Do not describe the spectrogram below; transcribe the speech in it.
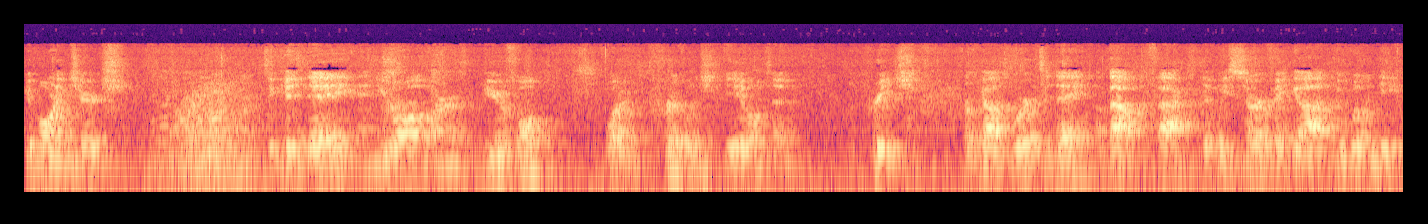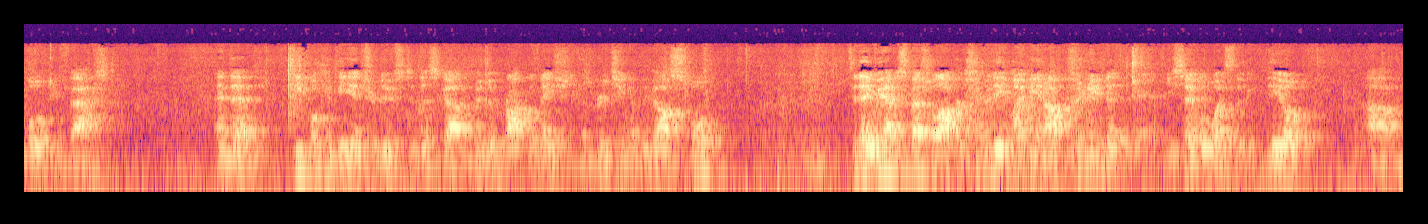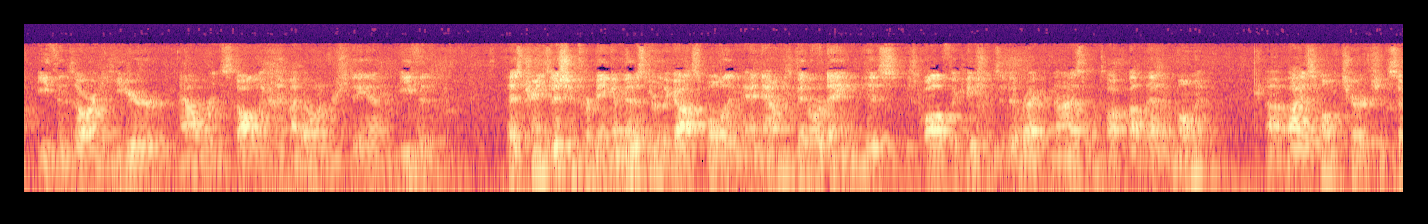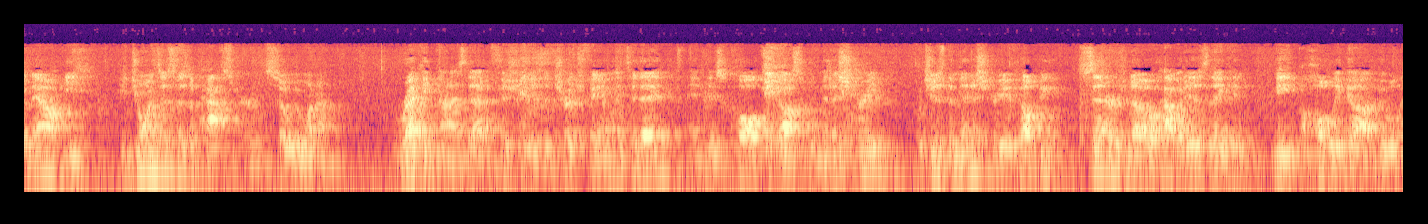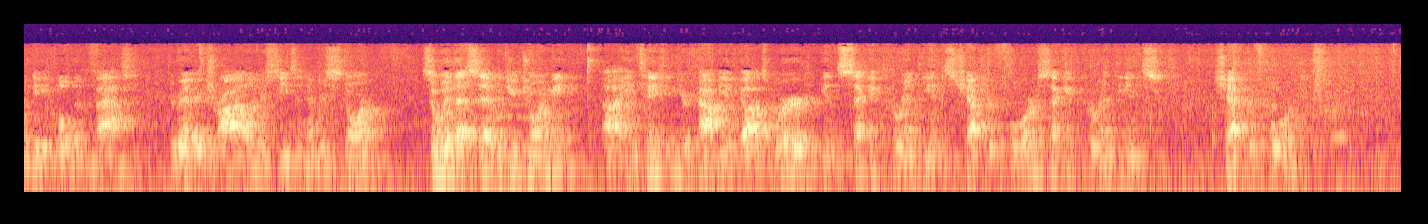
Good morning, church. It's a good day, and you all are beautiful. What a privilege to be able to preach from God's Word today about the fact that we serve a God who will indeed hold you fast, and that people can be introduced to this God through the proclamation, the preaching of the gospel. Today we have a special opportunity. It might be an opportunity that you say, well, what's the big deal? Uh, Ethan's already here. Now we're installing him. I don't understand. Ethan has transitioned from being a minister of the gospel, and, and now he's been ordained. His, his qualifications have been recognized, and we'll talk about that in a moment, uh, by his home church. And so now he, he joins us as a pastor. And so we want to recognize that officially as the church family today and his call to gospel ministry, which is the ministry of helping sinners know how it is they can meet a holy God who will indeed hold them fast through every trial, every season, every storm. So, with that said, would you join me uh, in taking your copy of God's Word in 2 Corinthians chapter 4? 2 Corinthians chapter 4.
